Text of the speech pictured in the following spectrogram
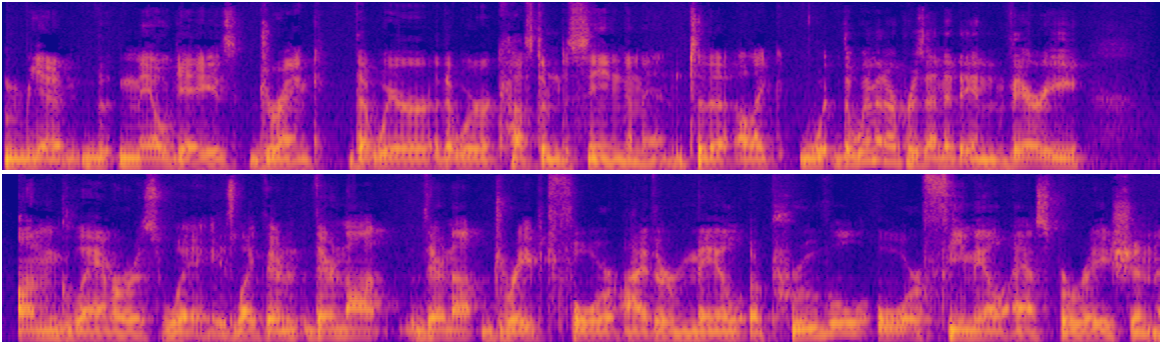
you know, male gaze drink that we're that we're accustomed to seeing them in. To the like w- the women are presented in very unglamorous ways. Like they're they're not they're not draped for either male approval or female aspiration,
